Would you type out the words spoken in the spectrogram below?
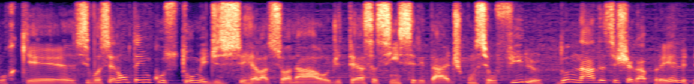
Porque se você não tem o costume de se relacionar ou de ter essa sinceridade com seu filho, do nada se chegar para ele,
